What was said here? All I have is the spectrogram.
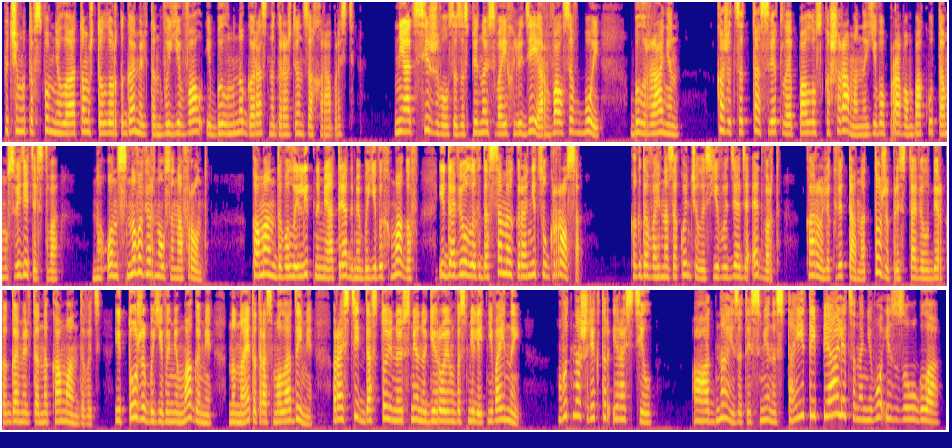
Почему-то вспомнила о том, что лорд Гамильтон воевал и был много раз награжден за храбрость. Не отсиживался за спиной своих людей, а рвался в бой. Был ранен. Кажется, та светлая полоска шрама на его правом боку тому свидетельство. Но он снова вернулся на фронт. Командовал элитными отрядами боевых магов и довел их до самых границ Угроса. Когда война закончилась, его дядя Эдвард, король Аквитана, тоже приставил Берка Гамильтона командовать. И тоже боевыми магами, но на этот раз молодыми, растить достойную смену героям восьмилетней войны. Вот наш ректор и растил. А одна из этой смены стоит и пялится на него из-за угла.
